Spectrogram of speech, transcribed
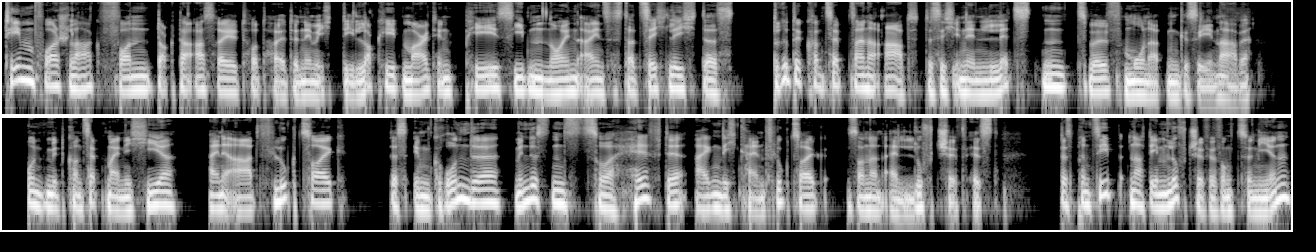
Themenvorschlag von Dr. Asrael Todd heute, nämlich die Lockheed Martin P791, ist tatsächlich das dritte Konzept seiner Art, das ich in den letzten zwölf Monaten gesehen habe. Und mit Konzept meine ich hier eine Art Flugzeug, das im Grunde mindestens zur Hälfte eigentlich kein Flugzeug, sondern ein Luftschiff ist. Das Prinzip, nach dem Luftschiffe funktionieren,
